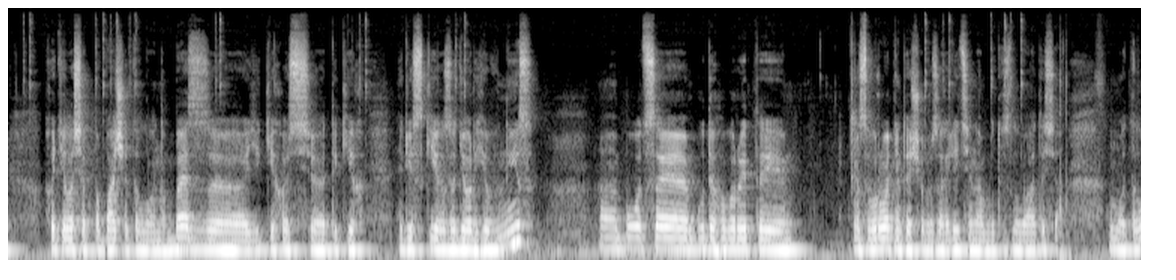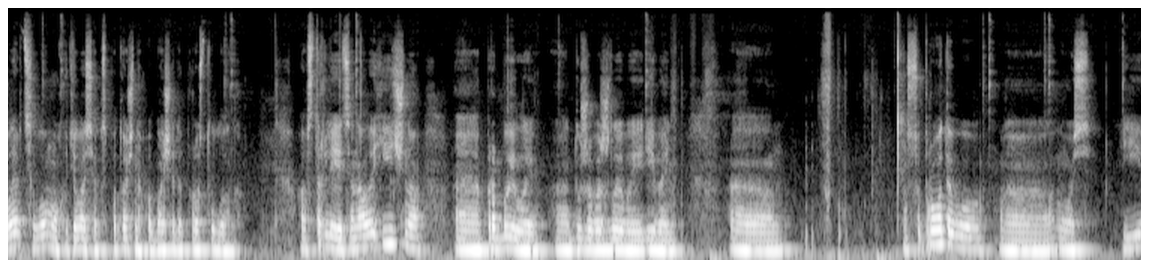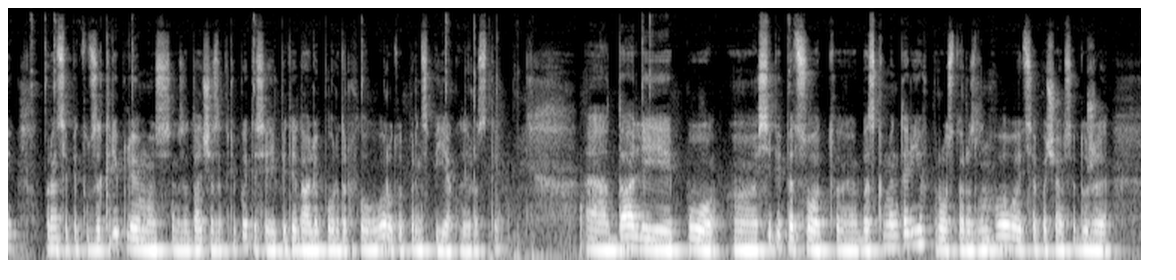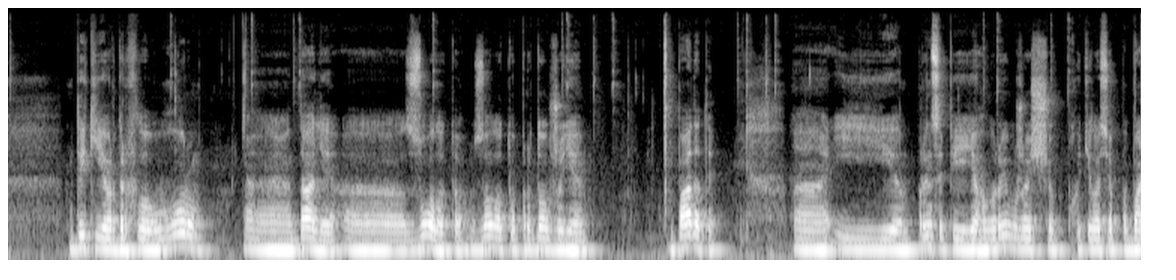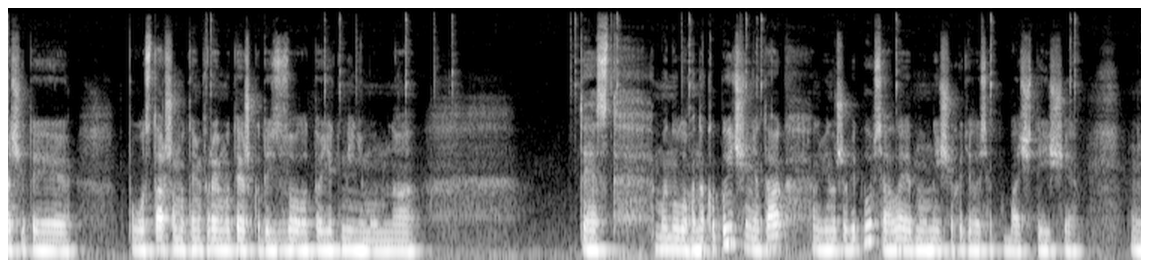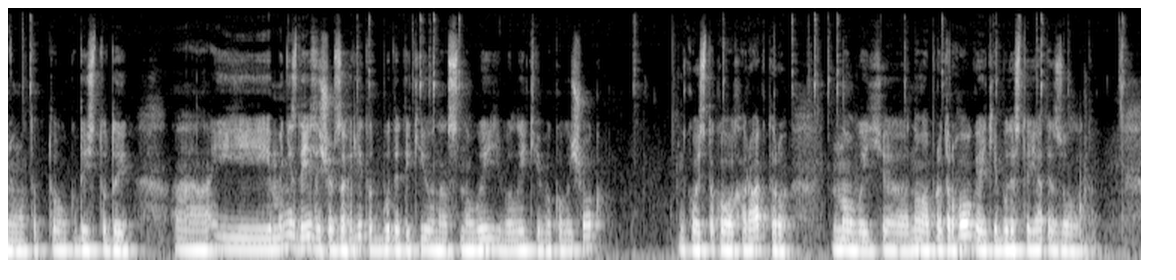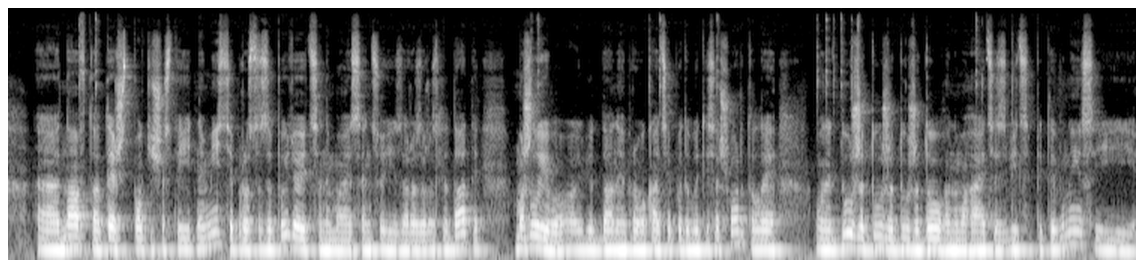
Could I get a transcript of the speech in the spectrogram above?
хотілося б побачити лонг без е, якихось е, таких різких задьоргів вниз, е, бо це буде говорити зворотні те, що взагалі ціна буде зливатися. От, але в цілому хотілося б з поточних побачити просто лонг. Австралієць аналогічно. Е, Пробили е, дуже важливий рівень е, супротиву. Ось. І, в принципі, тут закріплюємось. Задача закріпитися і піти далі по flow вгору. Тут, в принципі, є куди рости. Далі по е, CP500 е, без коментарів, просто розлонговується. Почався дуже дикий order flow вгору. Е, Далі е, золото. Золото продовжує падати. Е, І, в принципі, я говорив уже, що хотілося б побачити по старшому таймфрейму теж кудись золото, як мінімум, на тест минулого накопичення. Так, він вже відбувся, але ну, нижче хотілося б побачити іще. Ну, тобто кудись туди. І мені здається, що взагалі тут буде такий у нас новий великий боковичок якогось такого характеру, новий, е, нова проторговка, який буде стояти золото. Е, Нафта теж поки що стоїть на місці, просто запилюється, немає сенсу її зараз розглядати. Можливо, від даної провокації подивитися шорт, але вони дуже-дуже дуже довго намагаються звідси піти вниз, і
